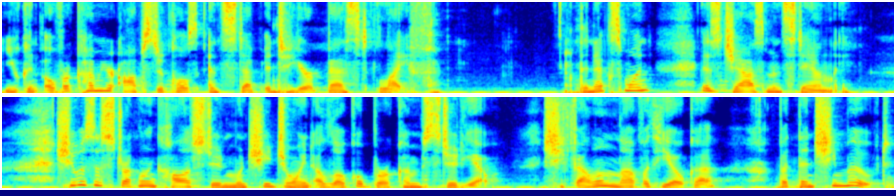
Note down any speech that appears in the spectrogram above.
you can overcome your obstacles and step into your best life. The next one is Jessamyn Stanley. She was a struggling college student when she joined a local Bikram studio. She fell in love with yoga, but then she moved.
